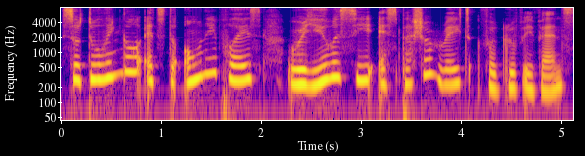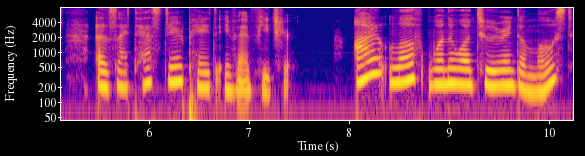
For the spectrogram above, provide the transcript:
so Duolingo is the only place where you will see a special rate for group events as I test their paid event feature. I love one-on-one tutoring the most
